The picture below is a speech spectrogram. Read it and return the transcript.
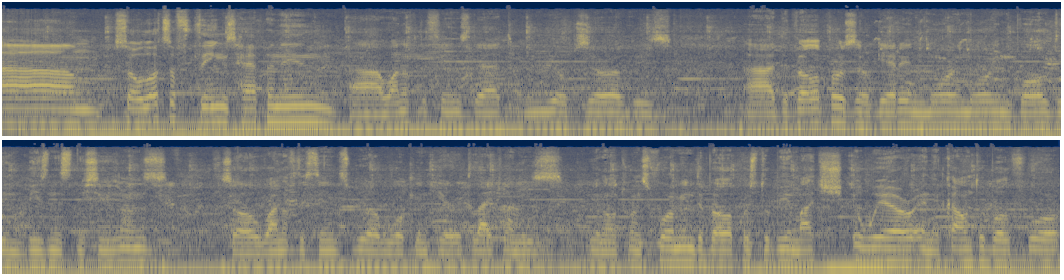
Um, so lots of things happening. Uh, one of the things that we observe is uh, developers are getting more and more involved in business decisions. So one of the things we are working here at Lightrun is, you know, transforming developers to be much aware and accountable for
